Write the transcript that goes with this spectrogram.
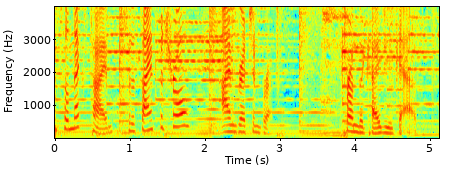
Until next time, for the Science Patrol, I'm Gretchen Brooks from the Kaiju Cast.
